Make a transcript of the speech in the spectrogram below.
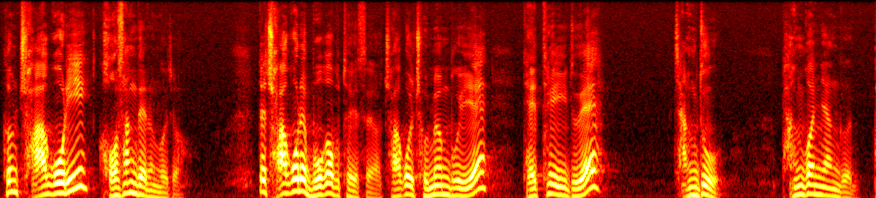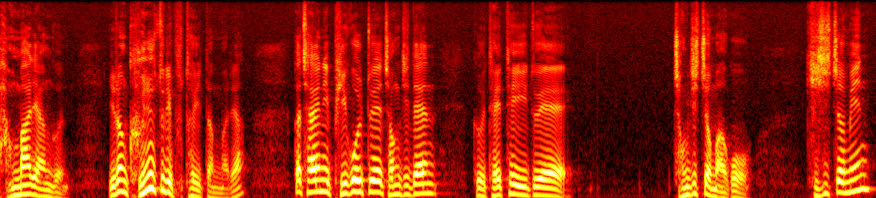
그럼 좌골이 거상되는 거죠. 근데 좌골에 뭐가 붙어 있어요? 좌골 조면 부위에 대퇴이두의 장두, 방건양근, 방마양근 이런 근육들이 붙어 있단 말이야. 그러니까 자연히 비골두에 정지된 그 대퇴이두의 정지점하고 기시점인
